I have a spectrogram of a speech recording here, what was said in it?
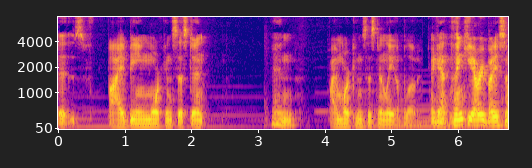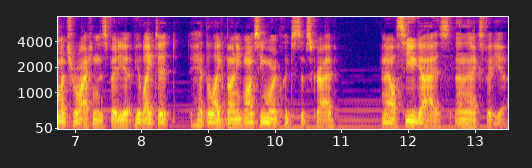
is by being more consistent and by more consistently uploading. Again, thank you everybody so much for watching this video. If you liked it, hit the like button. If you want to see more, click to subscribe. And I'll see you guys in the next video.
